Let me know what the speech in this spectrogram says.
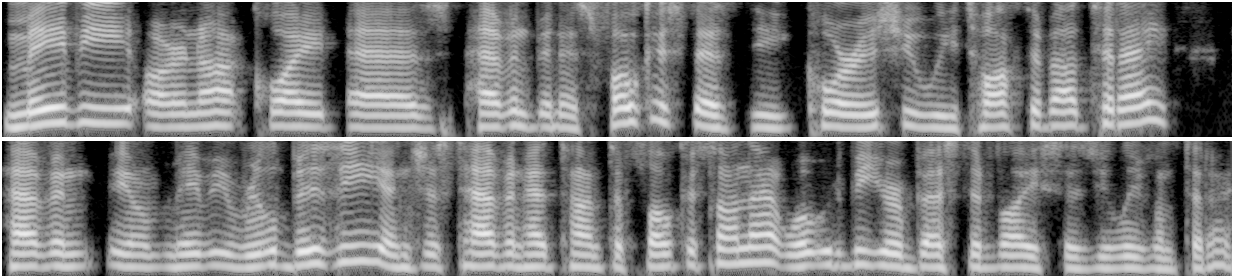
maybe are not quite as haven't been as focused as the core issue we talked about today. Haven't you know maybe real busy and just haven't had time to focus on that. What would be your best advice as you leave them today?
